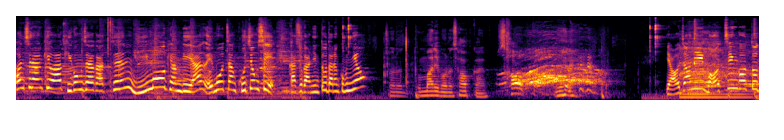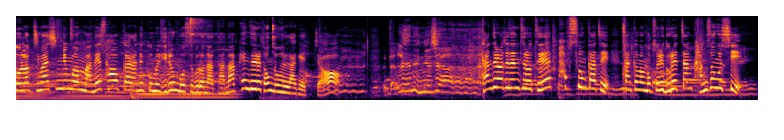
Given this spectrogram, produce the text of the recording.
펀치랑 키와 기공자 같은 미모 겸비한 외모짱 고지영 씨. 가수가 아닌 또 다른 꿈은요? 저는 돈 많이 버는 사업가요. 여전히 멋진 것도 놀랍지만 16년 만에 사업가라는 꿈을 이룬 모습으로 나타나 팬들을 더욱 놀라게 했죠. 간드러지는 트로트에 팝송까지 상큼한 목소리 노래짱 강성우 씨.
